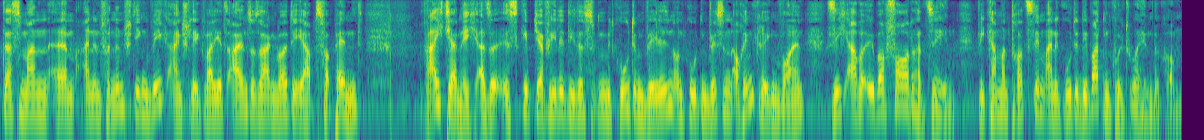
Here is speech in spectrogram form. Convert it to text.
dass man ähm, einen vernünftigen Weg einschlägt, weil jetzt allen zu sagen, Leute, ihr habt's verpennt, reicht ja nicht. Also es gibt ja viele, die das mit gutem Willen und gutem Wissen auch hinkriegen wollen, sich aber überfordert sehen. Wie kann man trotzdem eine gute Debattenkultur hinbekommen?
